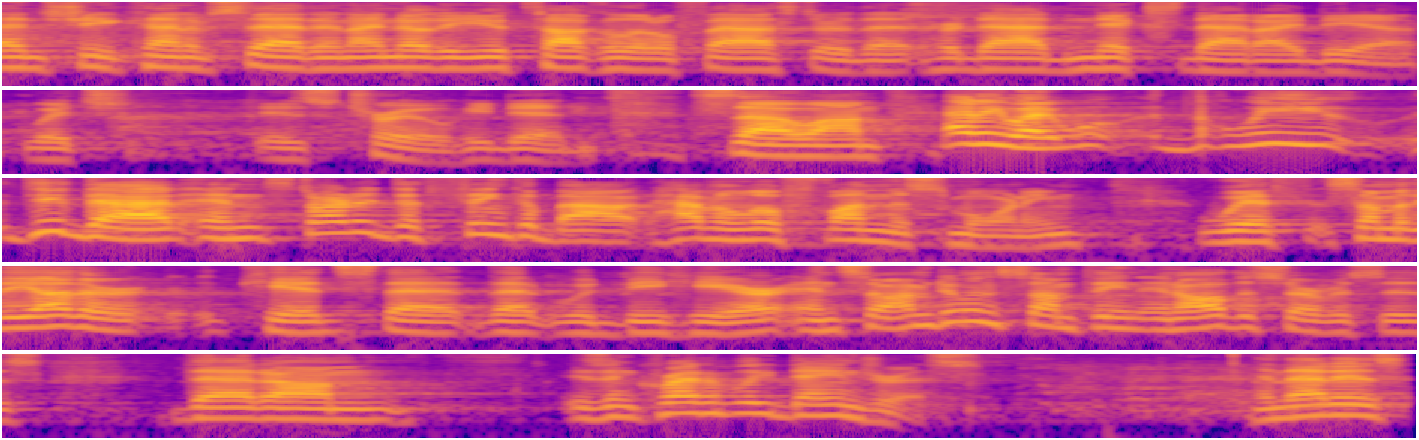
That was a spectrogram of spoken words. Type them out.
and she kind of said, and I know the youth talk a little faster, that her dad nixed that idea, which is true. He did. So, um, anyway, we did that and started to think about having a little fun this morning with some of the other kids that, that would be here. And so I'm doing something in all the services that um, is incredibly dangerous. And that is,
